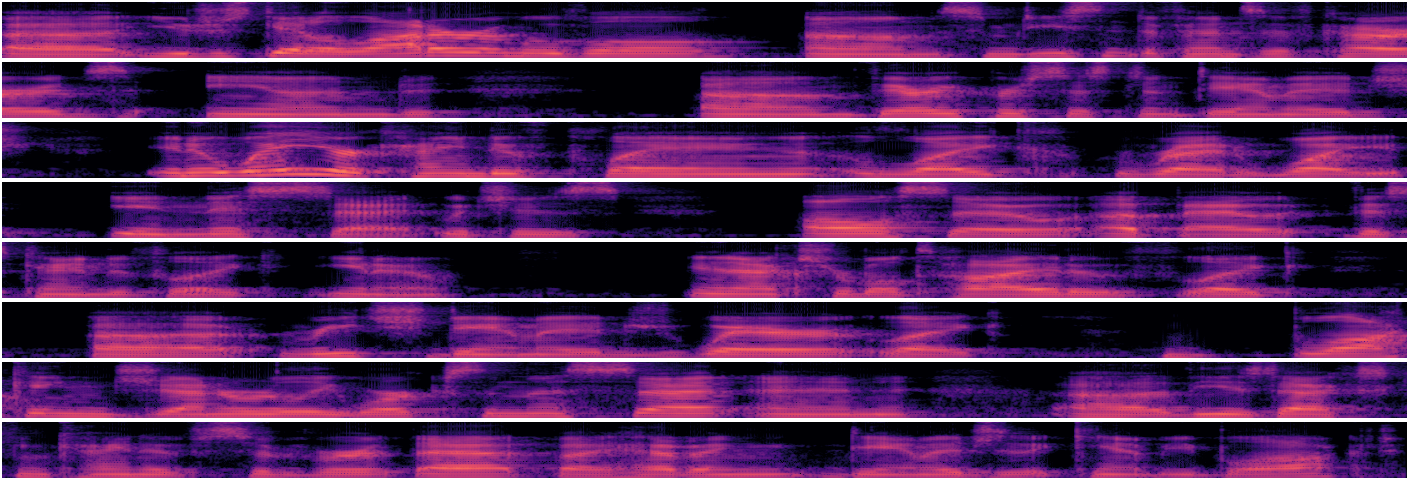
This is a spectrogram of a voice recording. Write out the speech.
uh, you just get a lot of removal, um, some decent defensive cards, and um, very persistent damage. In a way, you're kind of playing like red white in this set, which is also about this kind of like, you know, inexorable tide of like uh, reach damage where like blocking generally works in this set and uh, these decks can kind of subvert that by having damage that can't be blocked.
